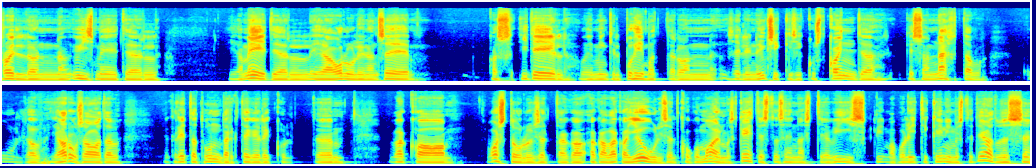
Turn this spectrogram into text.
roll on ühismeedial ja meedial ja oluline on see, kas ideel või mingil põhimõttel on selline üksikisikust kandja, kes on nähtav, kuuldav ja arusaadav, Greta Thunberg tegelikult äh, väga vastuoluliselt, aga, aga väga jõuliselt kogu maailmas kehtestas ennast ja viis kliimapoliitika inimeste teadvusesse,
